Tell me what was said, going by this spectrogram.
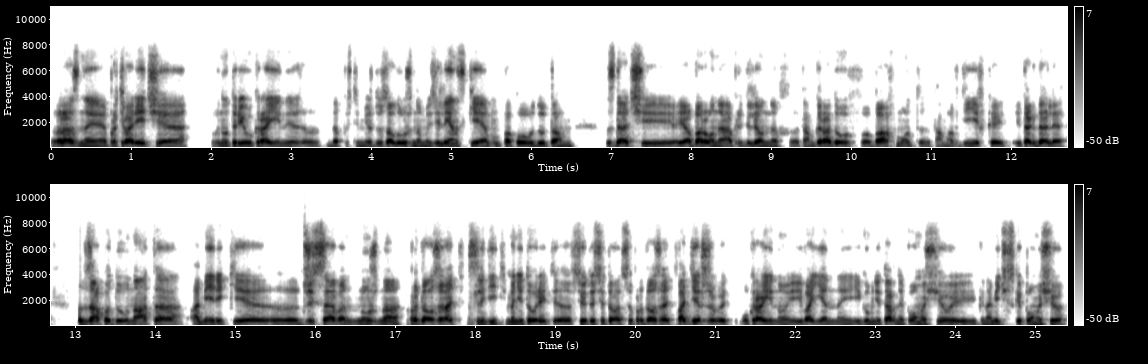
разные противоречия внутри Украины, допустим, между Залужным и Зеленским по поводу там сдачи и обороны определенных там городов, Бахмут, там Авдиевка и, и так далее. Западу, НАТО, Америке, G7 нужно продолжать следить, мониторить э, всю эту ситуацию, продолжать поддерживать Украину и военной, и гуманитарной помощью, и экономической помощью,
